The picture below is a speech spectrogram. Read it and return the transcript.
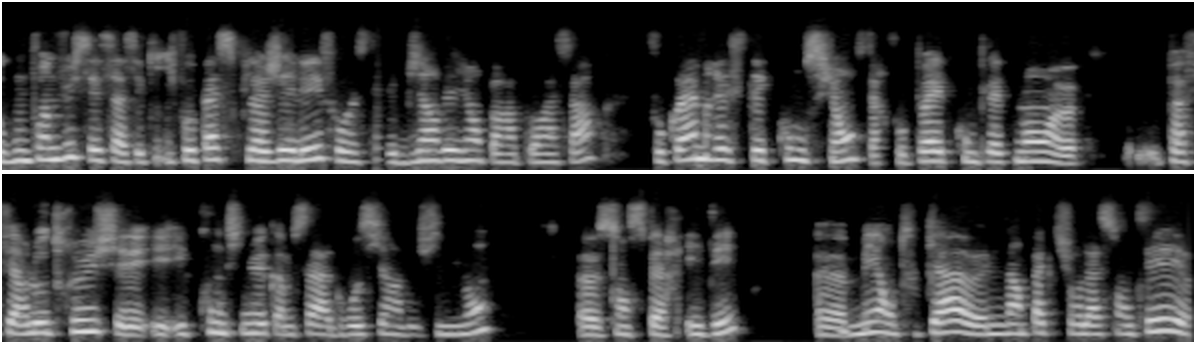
Donc, mon point de vue, c'est ça, c'est qu'il ne faut pas se flageller, il faut rester bienveillant par rapport à ça. Il faut quand même rester conscient, c'est-à-dire qu'il ne faut pas être complètement, euh, pas faire l'autruche et, continuer comme ça à grossir indéfiniment, euh, sans se faire aider. Euh, mais en tout cas, l'impact sur la santé,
